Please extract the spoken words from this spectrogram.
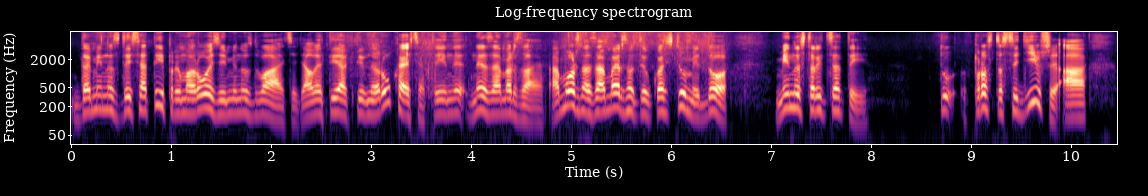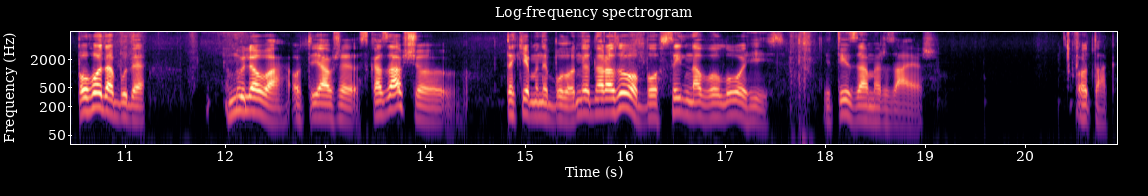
до мінус 10 при морозі, мінус 20. Але ти активно рухаєшся, ти не, не замерзаєш. А можна замерзнути в костюмі до мінус 30. Ту, просто сидівши, а погода буде нульова. От я вже сказав, що таке мене було неодноразово, бо сильна вологість. І ти замерзаєш. Отак.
